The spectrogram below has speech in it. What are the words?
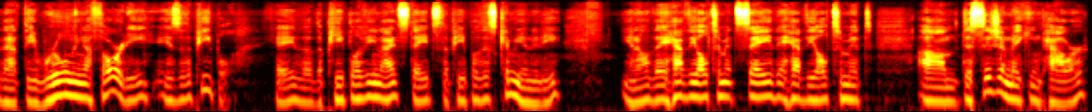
that the ruling authority is the people okay the, the people of the united states the people of this community you know they have the ultimate say they have the ultimate um, decision making power.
